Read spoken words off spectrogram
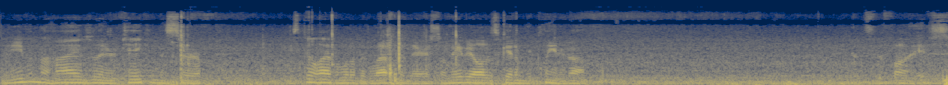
So even the hives that are taking the syrup, they still have a little bit left in there, so maybe I'll just get them to clean it up. That's the fives.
